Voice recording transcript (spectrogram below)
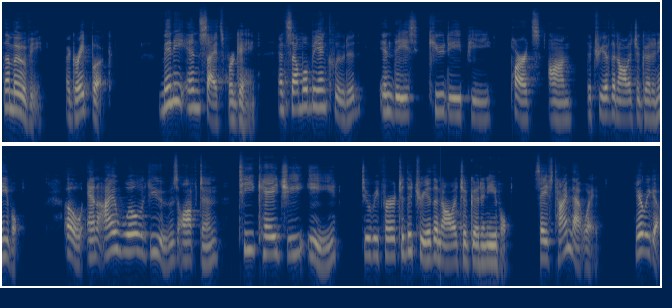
the movie, a great book. Many insights were gained, and some will be included in these QDP parts on the tree of the knowledge of good and evil. Oh, and I will use often TKGE to refer to the tree of the knowledge of good and evil. Saves time that way. Here we go.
